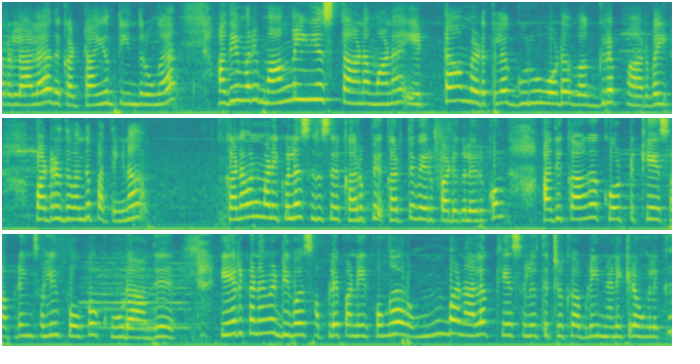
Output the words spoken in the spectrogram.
அருளால் அது கட்டாயம் தீந்துருங்க. அதே மாதிரி மாங்கல்ய ஸ்தானமான எட்டாம் இடத்துல குருவோட வக்ர பார்வை படுறது வந்து பார்த்திங்கன்னா கணவன் மனைக்குள்ளே சிறு சிறு கருப்பு கருத்து வேறுபாடுகள் இருக்கும். அதுக்காக கோர்ட்டு கேஸ் அப்படின்னு சொல்லி போகக்கூடாது. ஏற்கனவே டிவோர்ஸ் அப்ளை பண்ணியிருக்கோங்க. ரொம்ப நாளாக கேஸ் இழுத்துட்ருக்கு அப்படின்னு நினைக்கிறவங்களுக்கு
